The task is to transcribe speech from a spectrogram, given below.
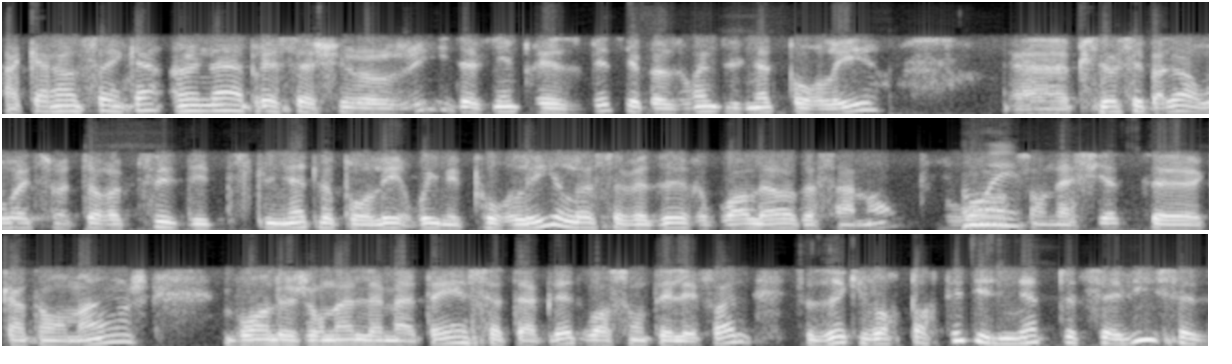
À 45 ans, un an après sa chirurgie, il devient presbyte, il a besoin de lunettes pour lire. Euh, puis là, c'est pas là, ouais, tu auras des petites lunettes là, pour lire. Oui, mais pour lire, là, ça veut dire voir l'heure de sa montre, voir son assiette euh, quand on mange, voir le journal le matin, sa tablette, voir son téléphone. Ça veut dire qu'il va reporter des lunettes toute sa vie, ce,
